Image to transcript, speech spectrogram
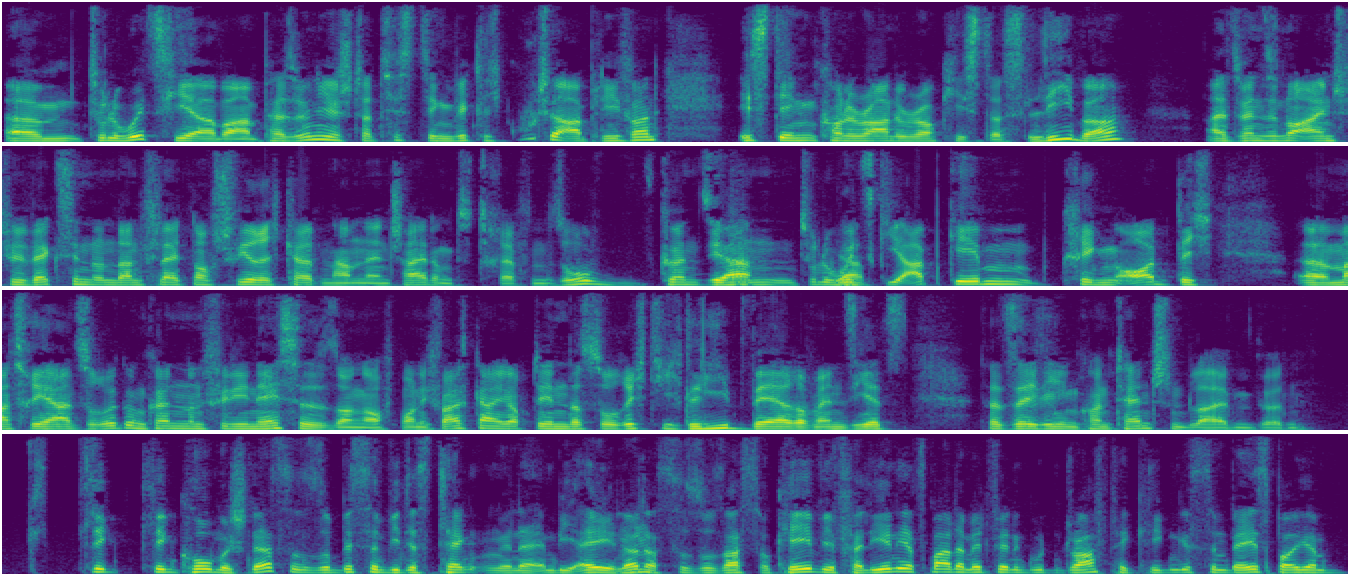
ähm, Tulowitzki aber persönliche Statistiken wirklich gute abliefert, ist den Colorado Rockies das lieber, als wenn sie nur ein Spiel weg sind und dann vielleicht noch Schwierigkeiten haben, eine Entscheidung zu treffen. So können sie Ja, dann Tulowitzki abgeben, kriegen ordentlich äh, Material zurück und können dann für die nächste Saison aufbauen. Ich weiß gar nicht, ob denen das so richtig lieb wäre, wenn sie jetzt tatsächlich in Contention bleiben würden. Klingt, klingt komisch, ne? So, so ein bisschen wie das Tanken in der NBA, ne? Dass du so sagst, okay, wir verlieren jetzt mal, damit wir einen guten Draftpick kriegen, ist im Baseball ja ein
